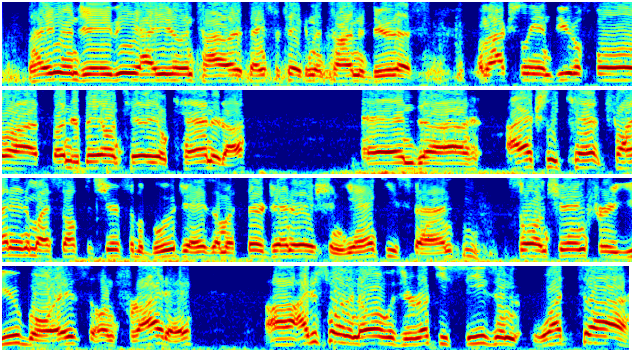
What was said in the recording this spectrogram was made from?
How you doing, JB? How you doing, Tyler? Thanks for taking the time to do this. I'm actually in beautiful uh, Thunder Bay, Ontario, Canada, and uh, I actually can't find it in myself to cheer for the Blue Jays. I'm a third-generation Yankees fan, so I'm cheering for you boys on Friday. Uh, I just want to know, it was your rookie season. What uh,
